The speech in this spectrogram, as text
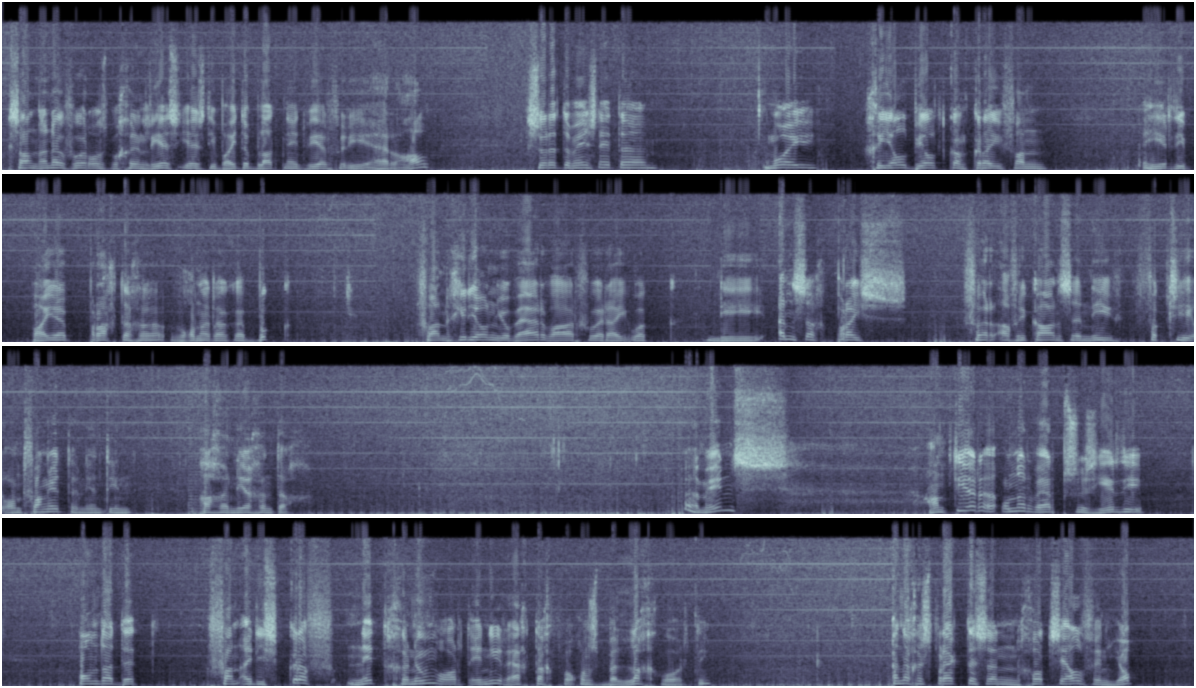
Ek sal nou nou voor ons begin lees, eers die buitenblad net weer vir die herhaal, so dat die mens net een mooi geheel beeld kan kry van hier die baie prachtige, wonderlijke boek van Gideon Joubert, waarvoor hy ook die inzichtprys vir Afrikaanse nie fiksie ontvang het in 1998. Een mens hanteer een onderwerp soos hierdie, omdat dit vanuit die skrif net genoem word en nie rechtig vir ons belig word nie. In een gesprek tussen God self en Job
